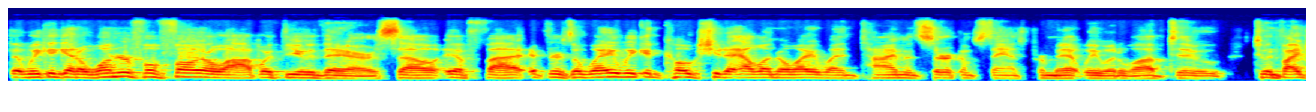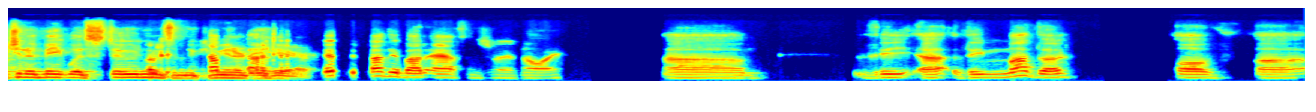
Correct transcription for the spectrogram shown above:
that we could get a wonderful photo op with you there. So if uh, if there's a way we can coax you to Illinois when time and circumstance permit, we would love to to invite you to meet with students okay. in the community here. Nothing about Athens, Illinois. Um, the uh, the mother of uh,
